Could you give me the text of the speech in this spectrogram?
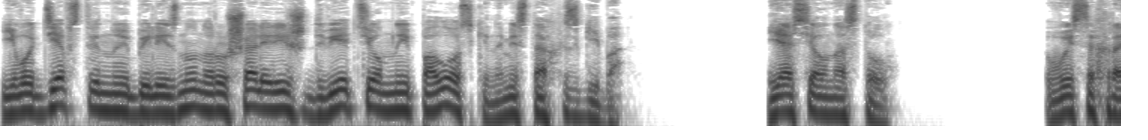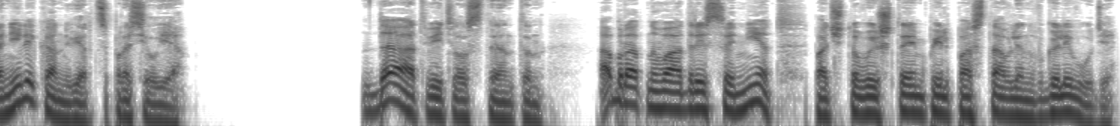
его девственную белизну нарушали лишь две темные полоски на местах сгиба. Я сел на стул. «Вы сохранили конверт?» – спросил я. «Да», – ответил Стентон. «Обратного адреса нет, почтовый штемпель поставлен в Голливуде.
